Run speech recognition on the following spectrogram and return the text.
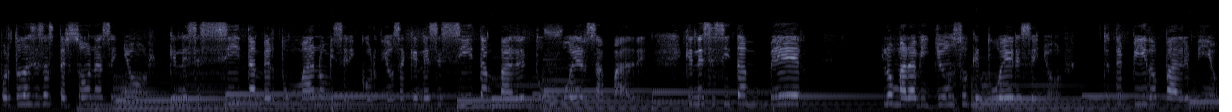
Por todas esas personas, Señor, que necesitan ver tu mano misericordiosa, que necesitan, Padre, tu fuerza, Padre. Que necesitan ver lo maravilloso que tú eres, Señor. Yo te pido, Padre mío,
